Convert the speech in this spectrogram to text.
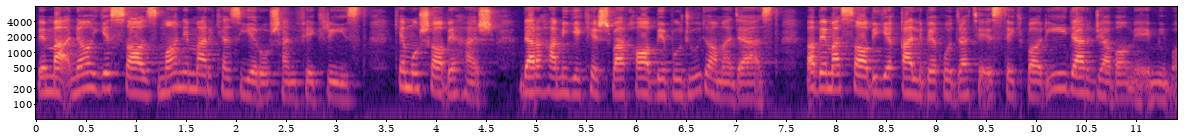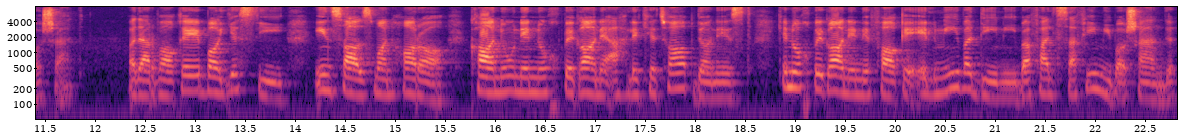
به معنای سازمان مرکزی روشنفکری است که مشابهش در همه کشورها به وجود آمده است و به مسابی قلب قدرت استکباری در جوامع می باشد و در واقع بایستی این سازمان ها را کانون نخبگان اهل کتاب دانست که نخبگان نفاق علمی و دینی و فلسفی می باشند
